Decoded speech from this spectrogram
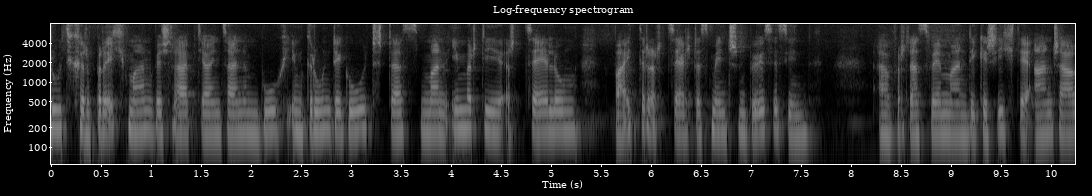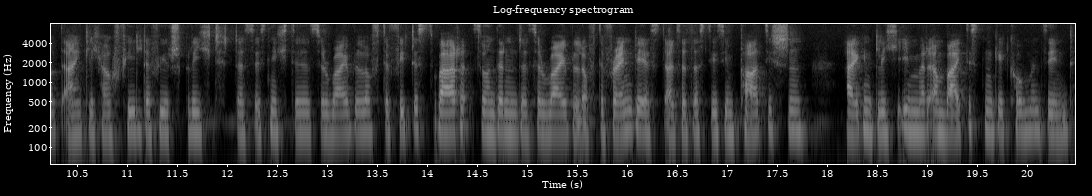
Rutger Brechmann beschreibt ja in seinem Buch im Grunde gut, dass man immer die Erzählung weitererzählt, dass Menschen böse sind aber dass, wenn man die Geschichte anschaut, eigentlich auch viel dafür spricht, dass es nicht der Survival of the Fittest war, sondern der Survival of the Friendliest, also dass die Sympathischen eigentlich immer am weitesten gekommen sind.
